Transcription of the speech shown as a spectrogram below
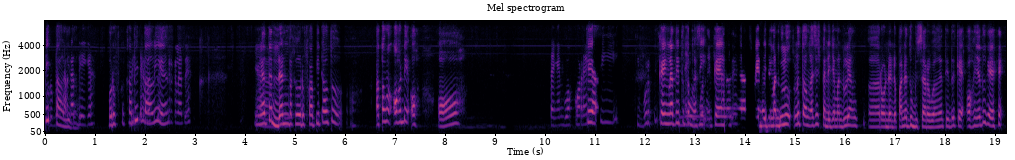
Huruf kapital besar gitu. kan dia kan? huruf kapital iya. Ya ngeliatnya dan pakai huruf kapital tuh. Atau oh deh oh. Oh. Pengen gua koreksi keyboard. kayak ngeliat itu tau gak sih kayak ngeliat sepeda zaman dulu lu tau gak sih sepeda zaman dulu yang eh, roda depannya tuh besar banget itu kayak ohnya tuh kayak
